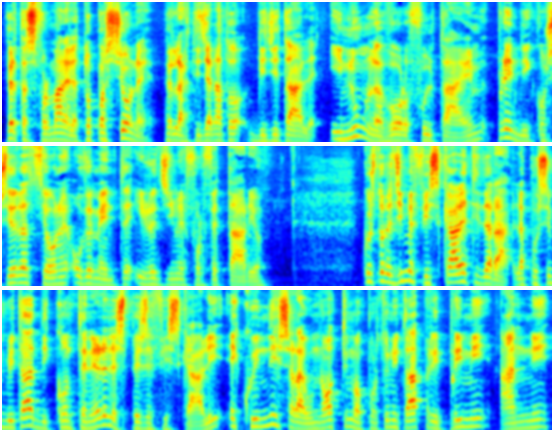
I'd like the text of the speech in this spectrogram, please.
per trasformare la tua passione per l'artigianato digitale in un lavoro full time, prendi in considerazione ovviamente il regime forfettario. Questo regime fiscale ti darà la possibilità di contenere le spese fiscali e quindi sarà un'ottima opportunità per i primi anni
